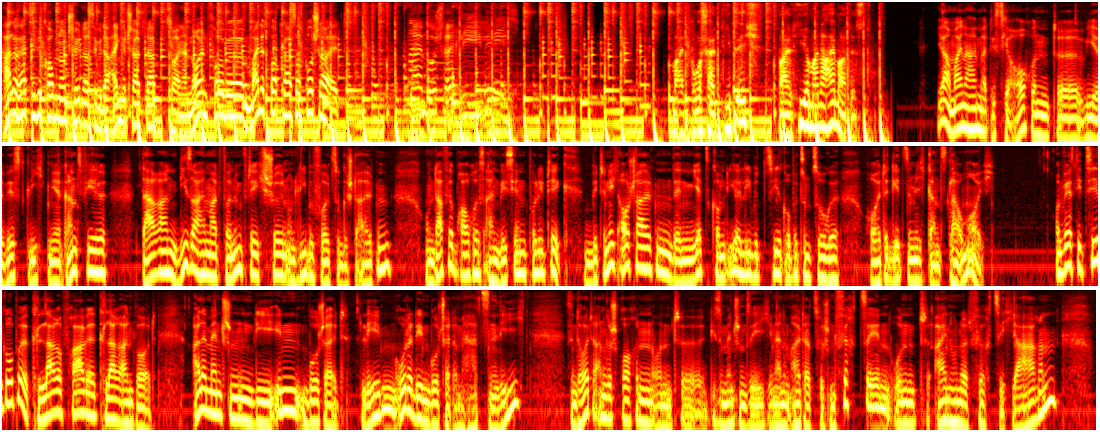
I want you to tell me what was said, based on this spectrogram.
Hallo, herzlich willkommen und schön, dass ihr wieder eingeschaltet habt zu einer neuen Folge meines Podcasts aus Burscheid. Mein Burscheid liebe ich. Mein Burscheid lieb ich, weil hier meine Heimat ist. Ja, meine Heimat ist hier auch und äh, wie ihr wisst, liegt mir ganz viel daran, diese Heimat vernünftig, schön und liebevoll zu gestalten. Und dafür braucht es ein bisschen Politik. Bitte nicht ausschalten, denn jetzt kommt ihr, liebe Zielgruppe, zum Zuge. Heute geht es nämlich ganz klar um euch. Und wer ist die Zielgruppe? Klare Frage, klare Antwort. Alle Menschen, die in Burscheid leben oder denen Burscheid am Herzen liegt, sind heute angesprochen und äh, diese Menschen sehe ich in einem Alter zwischen 14 und 140 Jahren.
